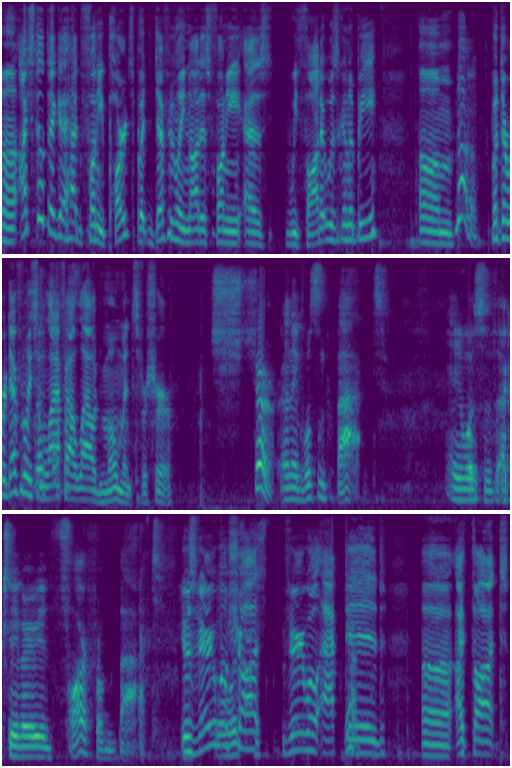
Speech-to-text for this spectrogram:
Uh, I still think it had funny parts, but definitely not as funny as we thought it was going to be. no, But there were definitely some laugh out loud moments for sure. sure, and it wasn't bad. It was actually very far from bad. It was very well was shot, just- very well acted. Uh, I thought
